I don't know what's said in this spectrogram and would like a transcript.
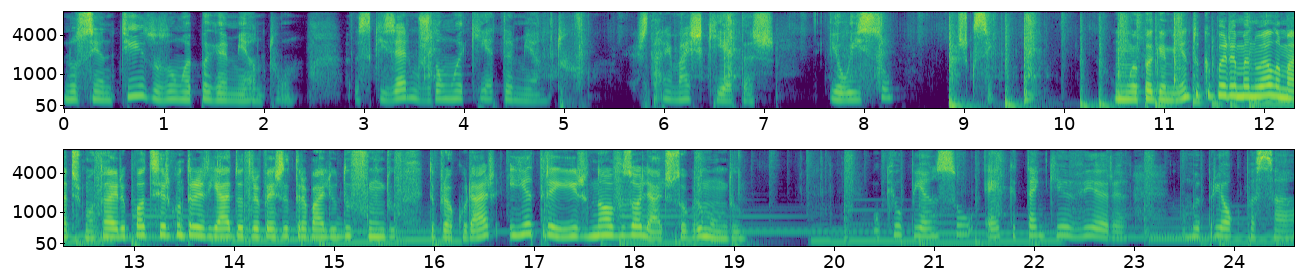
no sentido de um apagamento, se quisermos, de um aquietamento, estarem mais quietas. Eu isso acho que sim. Um apagamento que para Manuela Matos Monteiro pode ser contrariado através de trabalho de fundo, de procurar e atrair novos olhares sobre o mundo. O que eu penso é que tem que haver uma preocupação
